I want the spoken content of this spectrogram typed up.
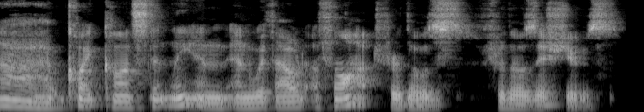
uh, quite constantly and and without a thought for those for those issues.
